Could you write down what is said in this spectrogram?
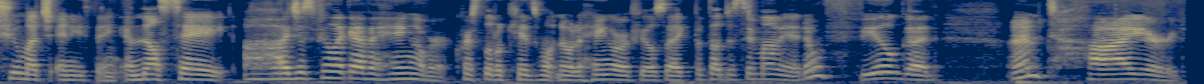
too much anything. And they'll say, Oh, I just feel like I have a hangover. Of course, little kids won't know what a hangover feels like, but they'll just say, Mommy, I don't feel good. I'm tired.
